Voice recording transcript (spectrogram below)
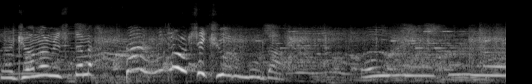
Ya canım isteme. Ben video çekiyorum burada. Allah'ım ya.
